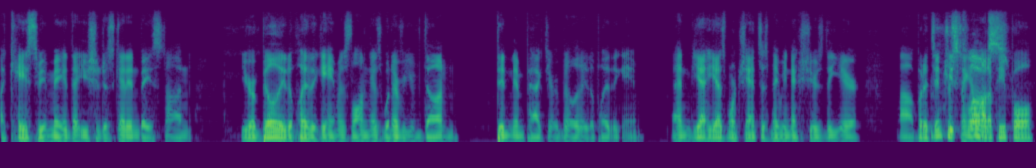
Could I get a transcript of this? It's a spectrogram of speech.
a case to be made that you should just get in based on your ability to play the game, as long as whatever you've done didn't impact your ability to play the game. And yeah, he has more chances. Maybe next year's the year. Uh, but it's interesting. A lot of people,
